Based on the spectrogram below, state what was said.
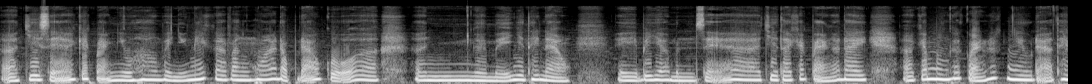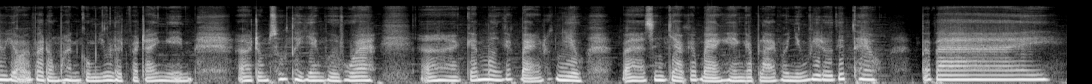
à, chia sẻ các bạn nhiều hơn về những nét à, văn hóa độc đáo của à, à người Mỹ như thế nào. Thì bây giờ mình sẽ à, chia tay các bạn ở đây. À, cảm ơn các bạn rất nhiều đã theo dõi và đồng hành cùng du lịch và trải nghiệm à, trong suốt thời gian vừa qua. À, cảm ơn các bạn rất nhiều và xin chào các bạn. Hẹn gặp lại vào những video tiếp theo. Bye bye.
